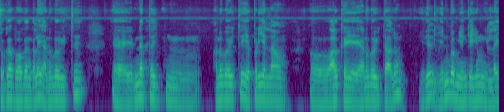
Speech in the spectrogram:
சுக போகங்களை அனுபவித்து எண்ணத்தை அனுபவித்து எப்படியெல்லாம் வாழ்க்கையை அனுபவித்தாலும் இதில் இன்பம் எங்கேயும் இல்லை.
